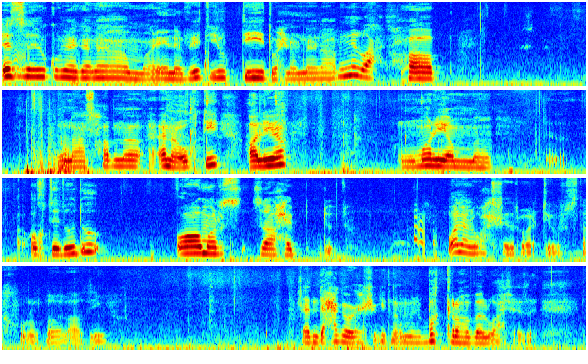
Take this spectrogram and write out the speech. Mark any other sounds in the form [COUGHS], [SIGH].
ازيكم يا جماعة؟ معانا فيديو جديد وإحنا بنلعب من الوحش صحاب مع أصحابنا أنا واختي اليا ومريم. اخت دودو وعمر صاحب دودو. وأنا الوحش دلوقتي واستغفر الله العظيم. عشان دي حاجة وحشة جدا بكره ابقى الوحش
